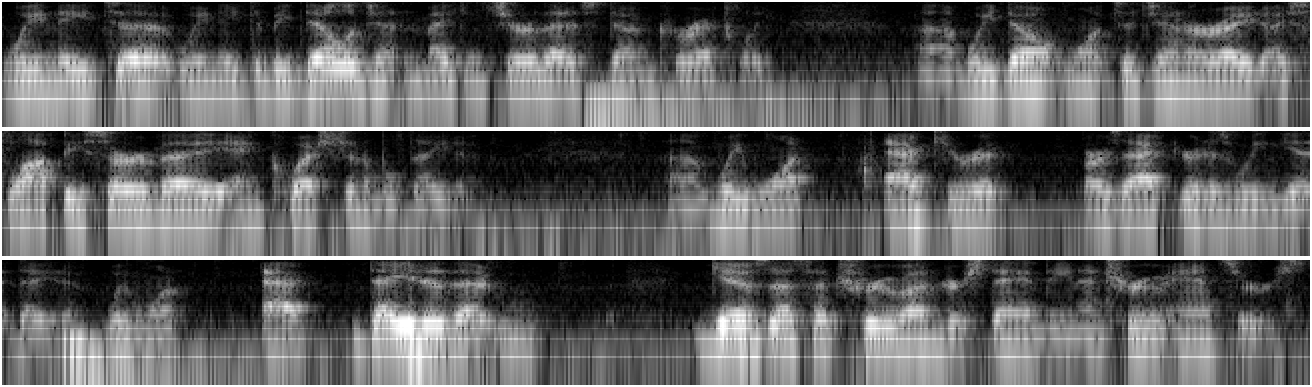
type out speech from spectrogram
we need to we need to be diligent in making sure that it's done correctly. Uh, we don't want to generate a sloppy survey and questionable data. Uh, we want accurate or as accurate as we can get data. We want data that gives us a true understanding and true answers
